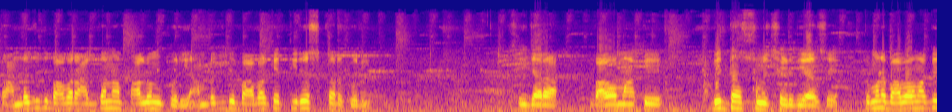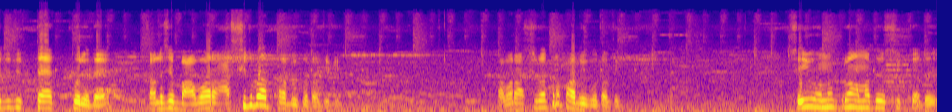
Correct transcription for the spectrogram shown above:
তো আমরা যদি বাবার আজ্ঞা না পালন করি, আমরা যদি বাবাকে তিরস্কার করি, সেই যারা বাবা মাকে বৃদ্ধাশ্রমে ছেড়ে দিয়ে আসে তো মানে বাবা মাকে যদি ত্যাগ করে দেয়, তাহলে সে বাবার আশীর্বাদ পাবে কোথা থেকে? বাবার আশীর্বাদটা পাবে কোথা থেকে? সেই অনুগ্রহ আমাদের শিক্ষা দেয়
